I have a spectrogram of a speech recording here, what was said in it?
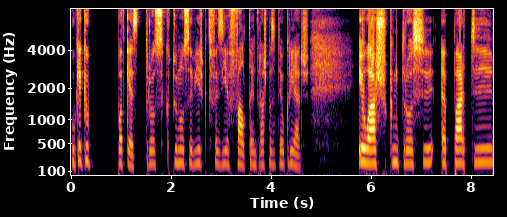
o que é que o podcast trouxe que tu não sabias que te fazia falta, entre aspas, até o criares? Eu acho que me trouxe a parte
